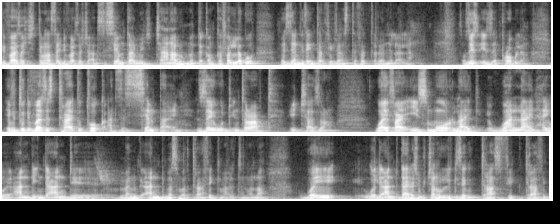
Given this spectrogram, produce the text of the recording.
ዲቫይሶች ተመሳሳይ ዲቫይሶች አዘ ሴም ታይም ቻናሉን መጠቀም ከፈለጉ በዚያን ጊዜ interference ተፈጠረ እንላለን። So this is a problem. If two devices try to talk at the same time, they would interrupt each other. WiFi is more like one lane highway አንድ እንደ አንድ አንድ መስመር ትራፊክ ማለት ነው እና ወይ ወደ አንድ direction ብቻ ነው ሁሉ ጊዜ traffic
